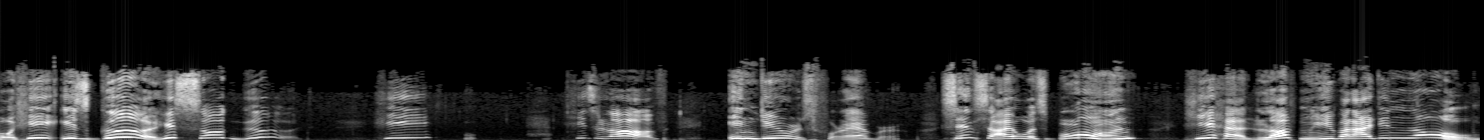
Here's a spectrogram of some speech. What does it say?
for he is good. He's so good. He, his love endures forever. Since I was born, he had loved me, but I didn't know.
